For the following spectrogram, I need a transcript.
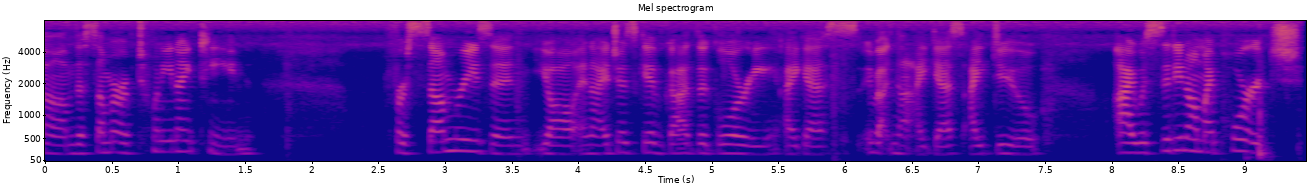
um, the summer of 2019, for some reason, y'all, and I just give God the glory, I guess. but Not I guess, I do. I was sitting on my porch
